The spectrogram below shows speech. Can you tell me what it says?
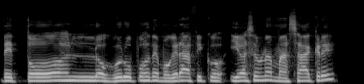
de todos los grupos demográficos, iba a ser una masacre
